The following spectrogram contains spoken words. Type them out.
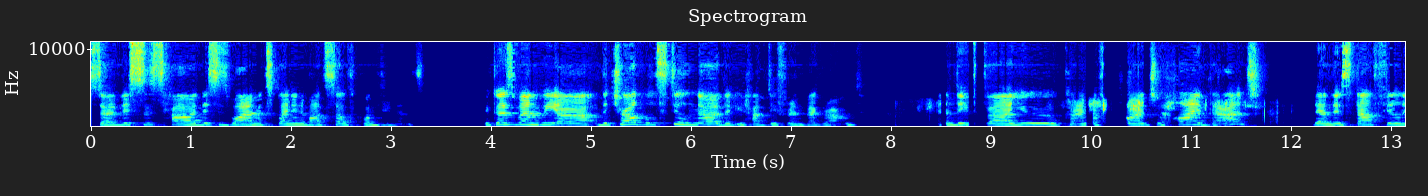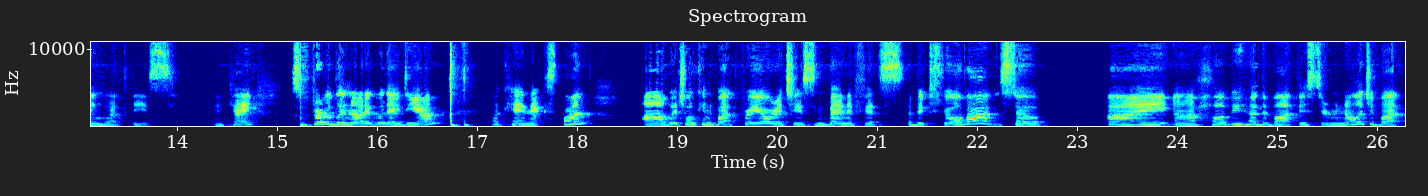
So this is how, this is why I'm explaining about self-confidence. Because when we are, the child will still know that you have different background. And if uh, you kind of try to hide that, then they start feeling like this, okay? So probably not a good idea. Okay, next one. Uh, we're talking about priorities and benefits a bit further. So I uh, hope you heard about this terminology, but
